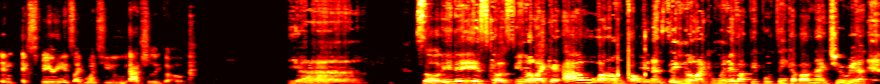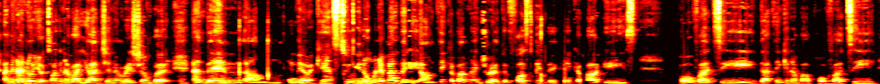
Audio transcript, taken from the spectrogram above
an experience like once you actually go. yeah. So it is because, you know, like I'll um, come in and say, you know, like whenever people think about Nigeria, I mean, I know you're talking about your generation, but, and then um, Americans too, you know, whenever they um, think about Nigeria, the first thing they think about is poverty. They're thinking about poverty.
